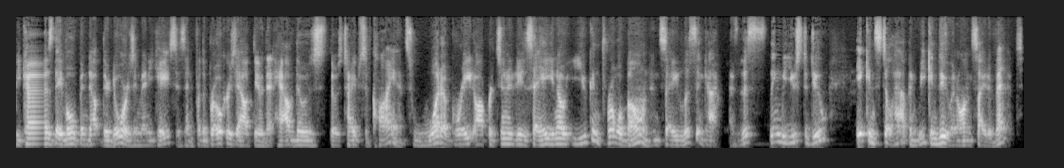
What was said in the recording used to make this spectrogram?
because they've opened up their doors in many cases and for the brokers out there that have those those types of clients what a great opportunity to say hey you know you can throw a bone and say listen guys this thing we used to do it can still happen we can do an on-site event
